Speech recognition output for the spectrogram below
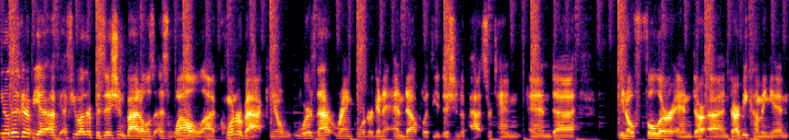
you know, there's going to be a, a, few other position battles as well. Uh, cornerback, you know, where's that rank order going to end up with the addition of Pat Surtain and uh, you know Fuller and Dar- uh, and Darby coming in.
